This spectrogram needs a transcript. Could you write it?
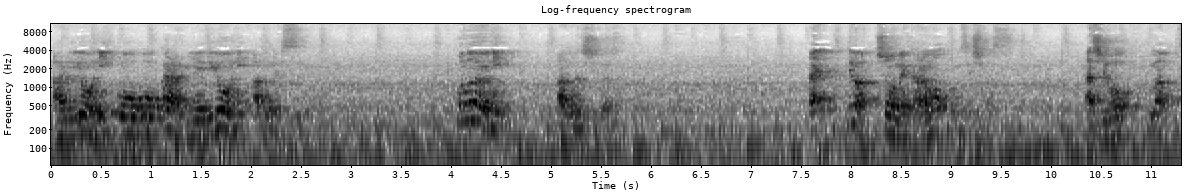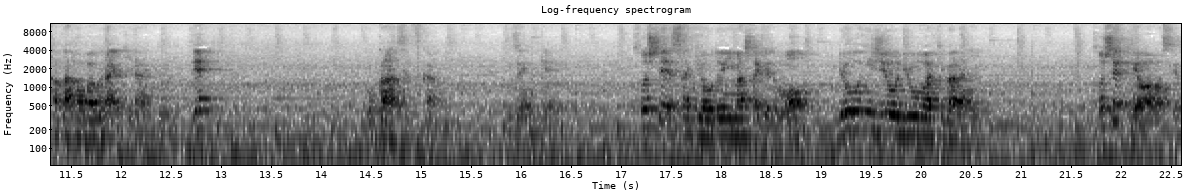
あるように後方から見えるようにアドレス。するこのようにアドレスしてください。はい。では正面からもお見せします。足を、まあ、肩幅ぐらい開いておいて股関節から前傾。そして先ほど言いましたけども両肘を両脇腹に。そして手を合わせる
